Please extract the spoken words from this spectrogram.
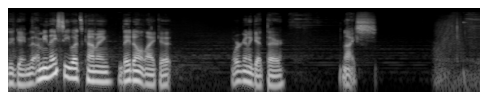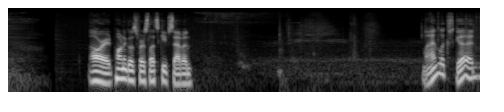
Good game. I mean, they see what's coming. They don't like it. We're going to get there. Nice. All right, opponent goes first. Let's keep seven. Land looks good.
